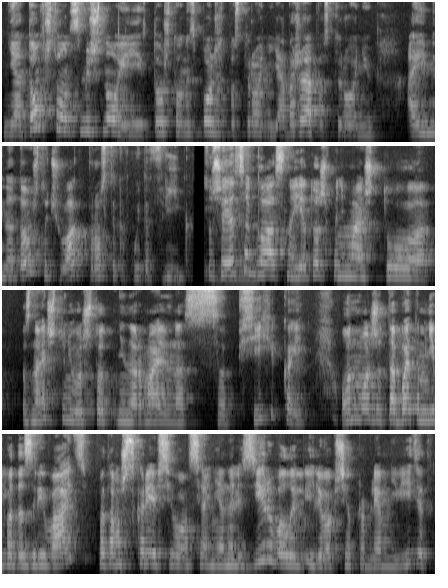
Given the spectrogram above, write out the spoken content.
Не о том, что он смешной и то, что он использует постиронию. Я обожаю постиронию. А именно о том, что чувак просто какой-то фрик. Слушай, я согласна. Я тоже понимаю, что значит, у него что-то ненормально с психикой. Он может об этом не подозревать, потому что, скорее всего, он себя не анализировал или, или вообще проблем не видит.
